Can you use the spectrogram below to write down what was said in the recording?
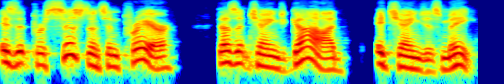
is that persistence in prayer doesn't change God, it changes me.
